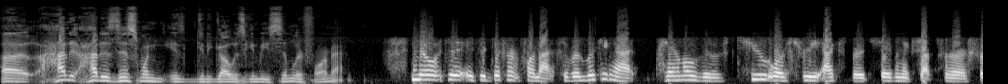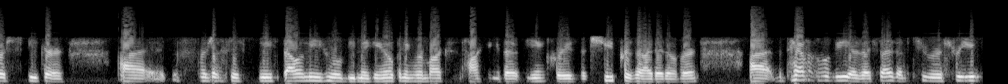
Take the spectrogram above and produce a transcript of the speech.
Uh, how do, how does this one is going to go? Is it going to be a similar format? No, it's a it's a different format. So we're looking at panels of two or three experts, save and except for our first speaker uh, for Justice Denise Bellamy, who will be making opening remarks and talking about the inquiries that she presided over. Uh, the panel will be, as I said, of two or three.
